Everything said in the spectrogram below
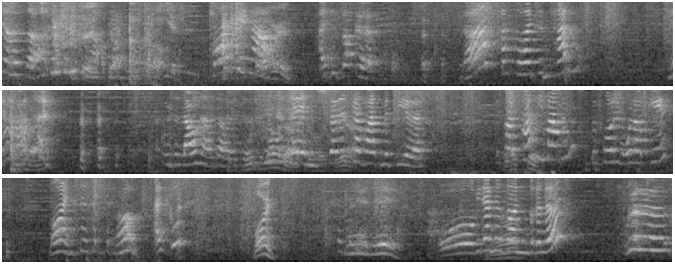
Peter ist da. Peter ist da. Moin, Peter. Alte Socke. Na, hast du heute einen Tanz? Ja. Gute Laune hat er heute. Gute Laune. Mensch, das ist ja was mit dir. Willst du heute Party machen, bevor du in Urlaub gehst? Moin. Alles gut? Moin. Nee, nee. Oh, wieder eine Sonnenbrille? Brille.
